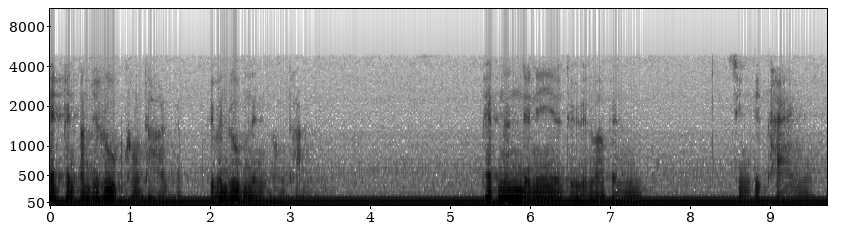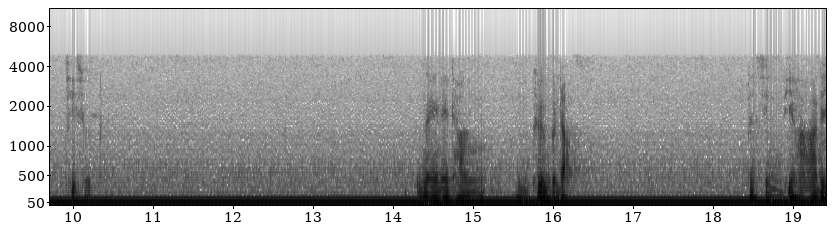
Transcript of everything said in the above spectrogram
เพชรเป็นอัญรูปของฐานครับ คือเป็นรูปหนึ่งของฐาน เพชรนั้นเดี๋ยวนี้เราถือกันว่าเป็นสิ่งที่แพงที่สุด ในในทางเครื่องประดับ เป็นสิ่งที่หาได้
